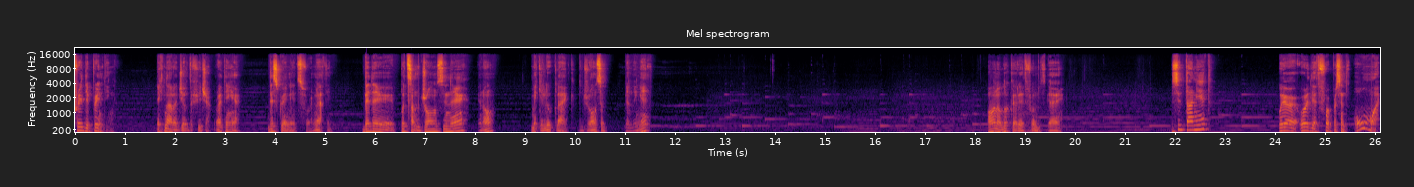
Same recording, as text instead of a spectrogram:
3D printing. Technology of the future, right in here. This screen needs for nothing. Better put some drones in there, you know? Make it look like the drones are Building it. I wanna look at it from this guy. Is it done yet? We're already at 4%. Oh my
